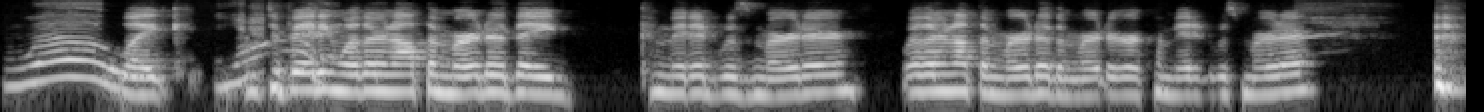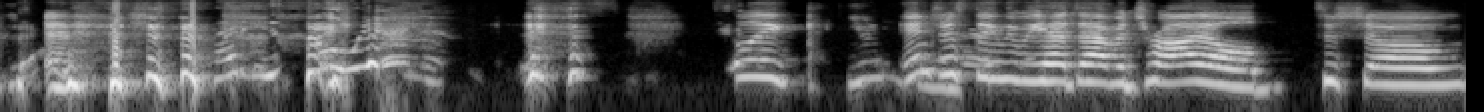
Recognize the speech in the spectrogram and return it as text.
Whoa. Like yeah. debating whether or not the murder they committed was murder, whether or not the murder the murderer committed was murder. and that is so weird. it's like You interesting that we had to have a trial to show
